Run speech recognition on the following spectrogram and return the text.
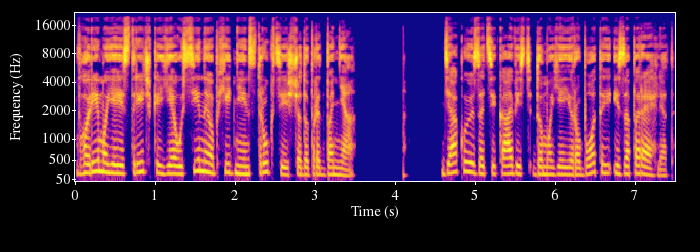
Вгорі моєї стрічки є усі необхідні інструкції щодо придбання. Дякую за цікавість до моєї роботи і за перегляд.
